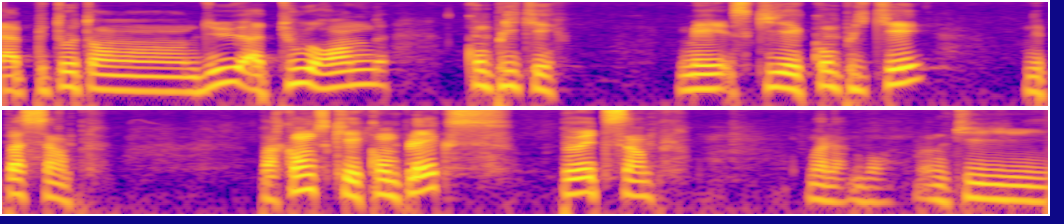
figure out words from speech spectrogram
a plutôt tendu à tout rendre compliqué. Mais ce qui est compliqué n'est pas simple. Par contre, ce qui est complexe peut être simple. Voilà, bon, un petit.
